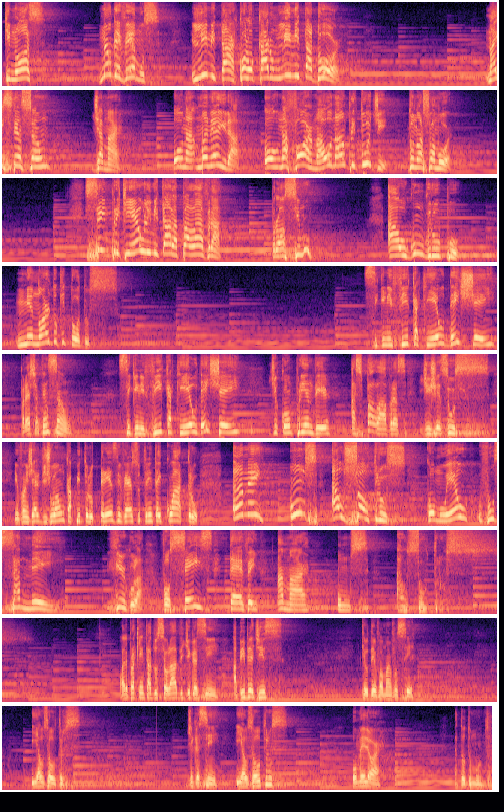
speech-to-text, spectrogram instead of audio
Que nós não devemos limitar, colocar um limitador na extensão de amar, ou na maneira, ou na forma, ou na amplitude do nosso amor. Sempre que eu limitar a palavra próximo a algum grupo menor do que todos. Significa que eu deixei, preste atenção, significa que eu deixei de compreender as palavras de Jesus. Evangelho de João, capítulo 13, verso 34. Amem uns aos outros, como eu vos amei, vírgula, vocês devem amar uns aos outros. Olha para quem está do seu lado e diga assim: a Bíblia diz que eu devo amar você e aos outros. Diga assim: e aos outros ou melhor, a todo mundo.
